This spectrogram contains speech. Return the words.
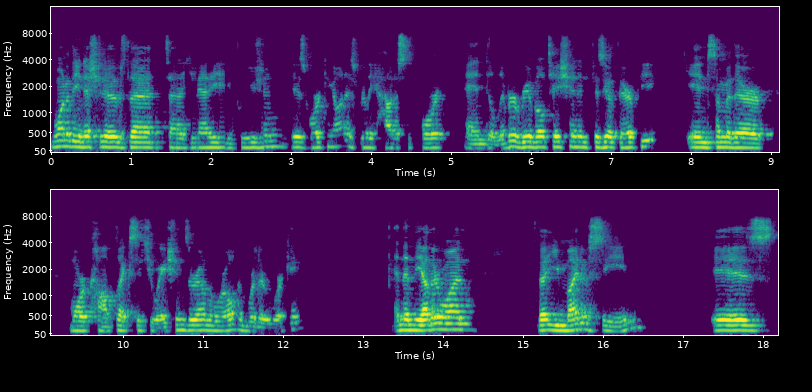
one of the initiatives that uh, Humanity Inclusion is working on is really how to support and deliver rehabilitation and physiotherapy in some of their more complex situations around the world and where they're working. And then the other one that you might have seen is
